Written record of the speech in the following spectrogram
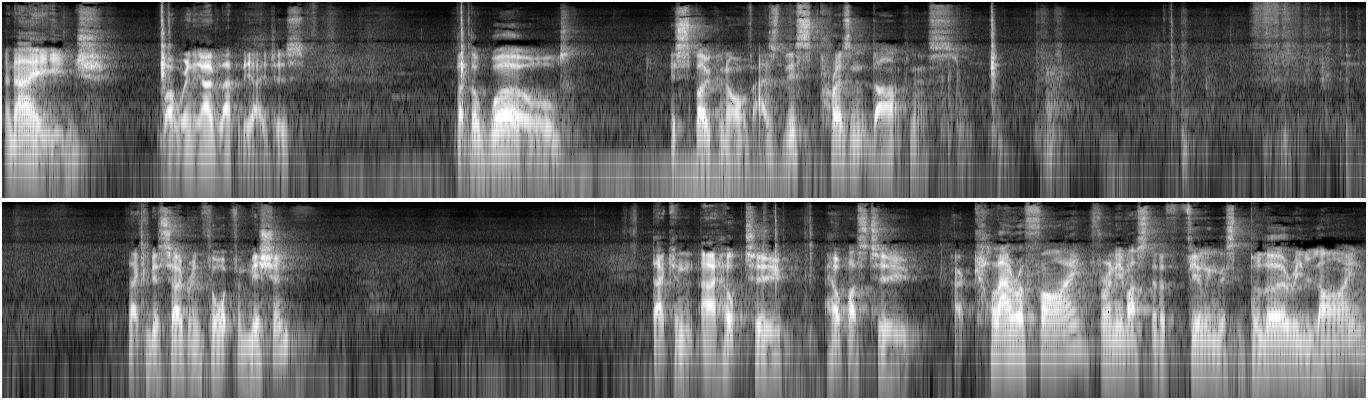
an age, well, we're in the overlap of the ages, but the world is spoken of as this present darkness. That can be a sobering thought for mission. That can uh, help to help us to uh, clarify for any of us that are feeling this blurry line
